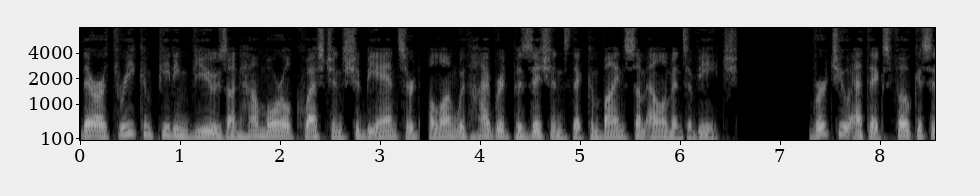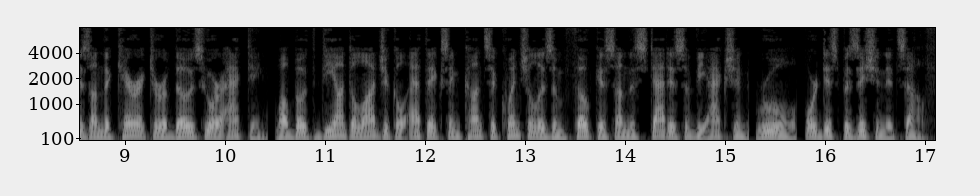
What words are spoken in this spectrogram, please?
There are three competing views on how moral questions should be answered, along with hybrid positions that combine some elements of each. Virtue ethics focuses on the character of those who are acting, while both deontological ethics and consequentialism focus on the status of the action, rule, or disposition itself.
